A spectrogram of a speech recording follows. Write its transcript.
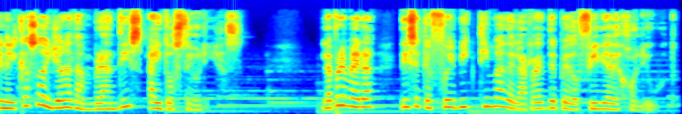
En el caso de Jonathan Brandis hay dos teorías. La primera dice que fue víctima de la red de pedofilia de Hollywood,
